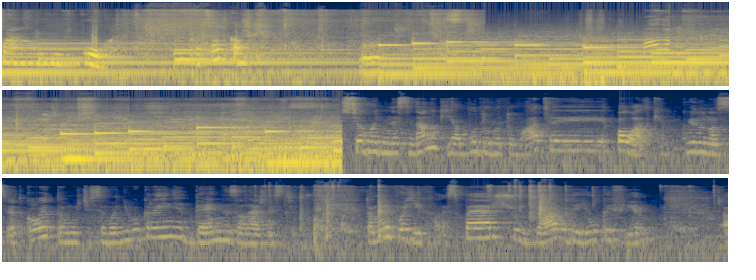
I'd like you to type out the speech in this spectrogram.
Вау! Красотка. Сьогодні на сніданок я буду готувати оладки. Він у нас святковий, тому що сьогодні в Україні День Незалежності. Тому поїхали. Спершу я додаю кефір. Е,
